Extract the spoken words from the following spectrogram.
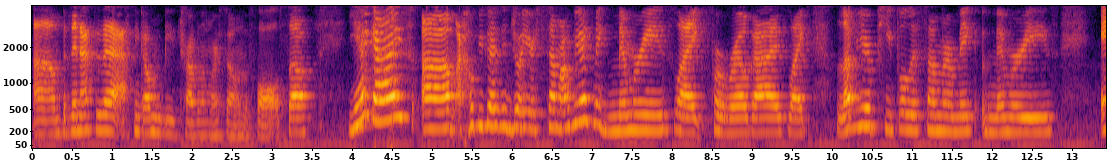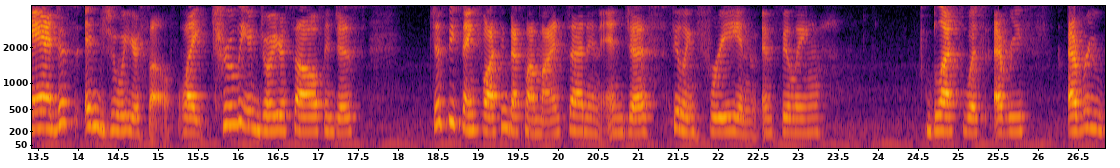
Um, but then after that, I think I'm gonna be traveling more so in the fall. So yeah, guys. Um, I hope you guys enjoy your summer. I hope you guys make memories, like for real, guys. Like love your people this summer. Make memories. And just enjoy yourself. Like truly enjoy yourself and just just be thankful. I think that's my mindset and, and just feeling free and, and feeling blessed with every every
